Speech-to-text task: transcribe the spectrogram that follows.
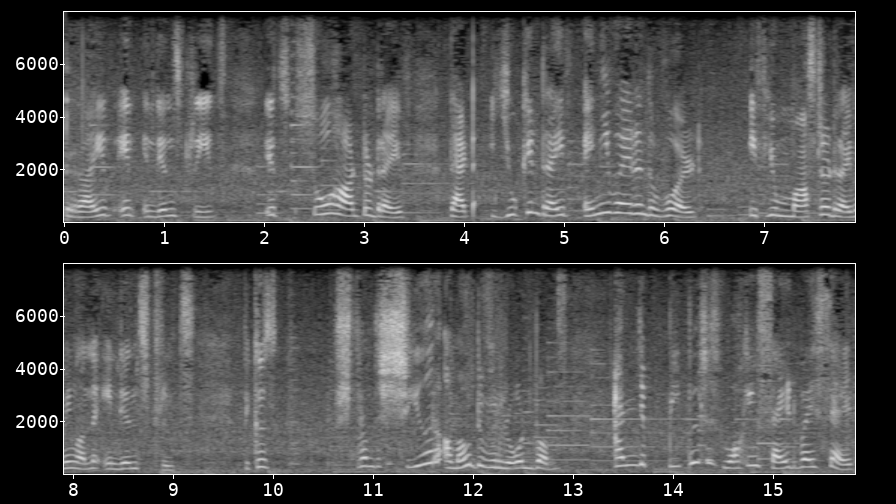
drive in Indian streets, it's so hard to drive that you can drive anywhere in the world if you master driving on the Indian streets. Because from the sheer amount of road bumps and the people just walking side by side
